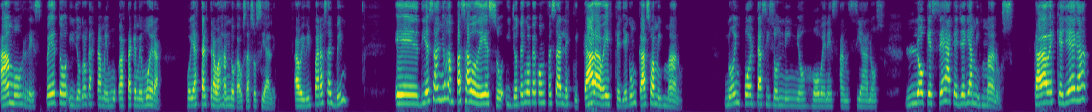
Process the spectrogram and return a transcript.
amo, respeto y yo creo que hasta, hasta que me muera voy a estar trabajando causas sociales, a vivir para servir. Eh, diez años han pasado de eso y yo tengo que confesarles que cada vez que llega un caso a mis manos, no importa si son niños, jóvenes, ancianos, lo que sea que llegue a mis manos. Cada vez que llega,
